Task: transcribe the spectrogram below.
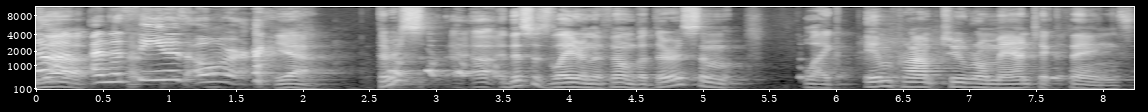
thumbs up, up. and the scene is over. Yeah. There's uh, this is later in the film, but there is some like impromptu romantic things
